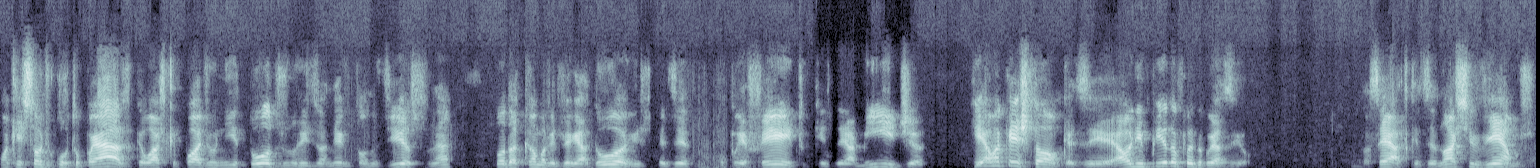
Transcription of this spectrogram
uma questão de curto prazo, que eu acho que pode unir todos no Rio de Janeiro em torno disso, né? toda a Câmara de Vereadores, quer dizer, o prefeito, quer dizer, a mídia, que é uma questão, quer dizer, a Olimpíada foi do Brasil, tá certo? Quer dizer, nós tivemos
